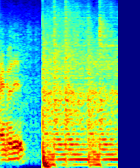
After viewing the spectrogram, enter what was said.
Time it is?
